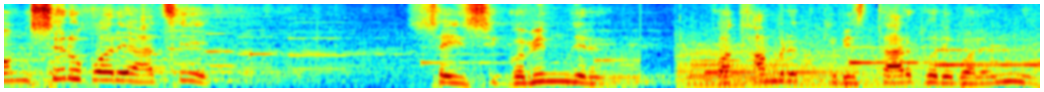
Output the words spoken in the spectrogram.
বংশের উপরে আছে, সেই শ্রী গোবিন্দের কথামৃতকে বিস্তার করে বলেন না?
